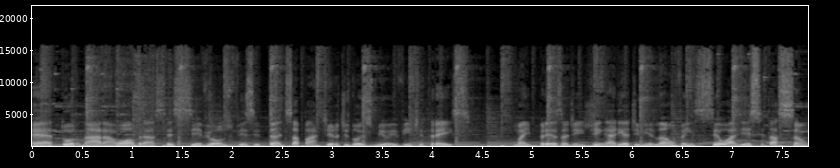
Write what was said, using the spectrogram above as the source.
é tornar a obra acessível aos visitantes a partir de 2023. Uma empresa de engenharia de Milão venceu a licitação.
